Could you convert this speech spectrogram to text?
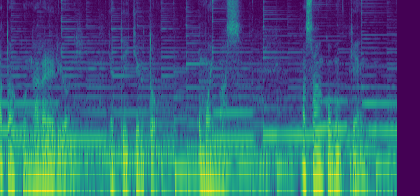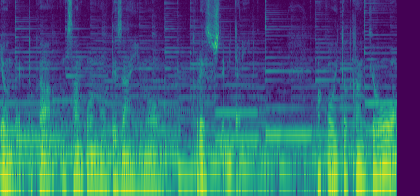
あとはこう流れるようにやっていけると思います、まあ、参考物件読んだりとか参考のデザインをトレースしてみたり、まあ、こういった環境を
